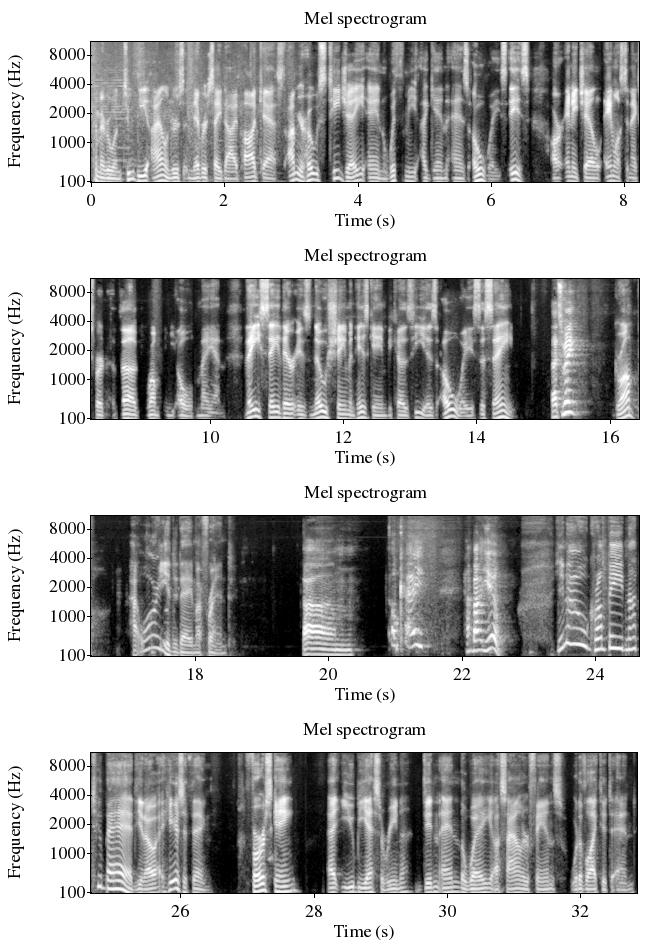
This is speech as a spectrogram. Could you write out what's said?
Welcome, everyone, to the Islanders Never Say Die podcast. I'm your host, TJ, and with me again, as always, is our NHL analyst and expert, the grumpy old man. They say there is no shame in his game because he is always the same. That's me. Grump, how are you today, my friend? Um, okay. How about you? You know, Grumpy, not too bad. You know, here's the thing first game at UBS Arena didn't end the way us Islander fans would have liked it to end.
